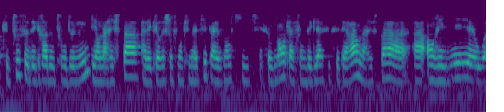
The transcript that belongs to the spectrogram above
que tout se dégrade autour de nous et on n'arrive pas, avec le réchauffement climatique par exemple qui, qui s'augmente, la fonte des glaces, etc., on n'arrive pas à, enrayer ou à,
